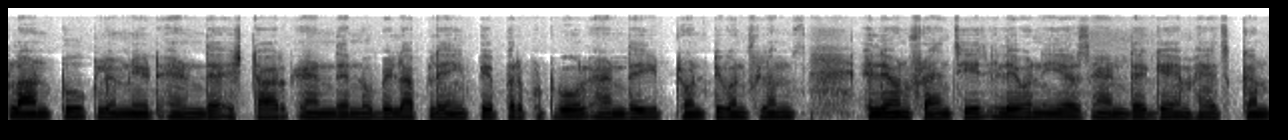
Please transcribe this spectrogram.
plan to eliminate and the Stark and the novella playing paper football and the twenty one film eleven franchise eleven years and the game has come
